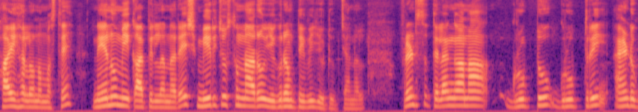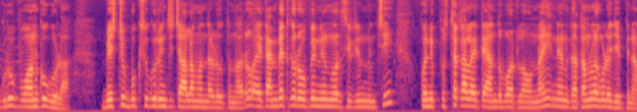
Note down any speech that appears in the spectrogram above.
హాయ్ హలో నమస్తే. నేను మీ కాపిల్ల నరేష్. మీరు చూస్తున్నారు Iguram TV YouTube channel. Friends Telangana group two group three and group వన్కు కూడా బెస్ట్ బుక్స్ గురించి చాలామంది అడుగుతున్నారు. అయితే అంబేద్కర్ ఓపెన్ యూనివర్సిటీ నుంచి కొన్ని పుస్తకాలు అయితే అందుబాటులో ఉన్నాయి. నేను గతంలో కూడా చెప్పిన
